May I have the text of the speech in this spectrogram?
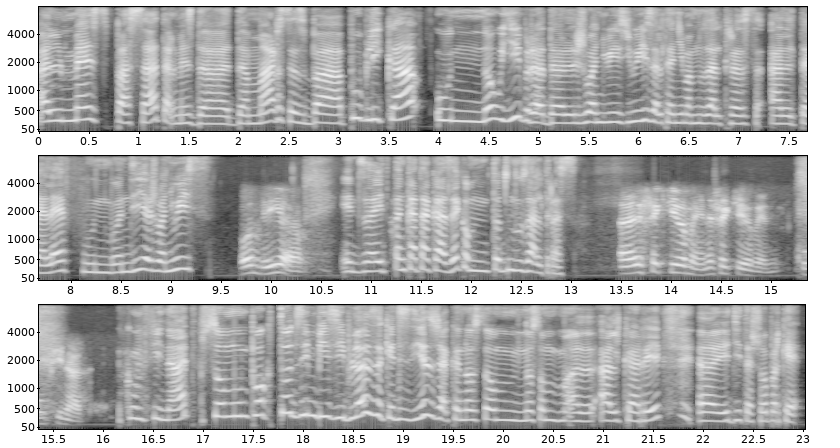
El mes passat, el mes de, de març, es va publicar un nou llibre del Joan Lluís Lluís. El tenim amb nosaltres al telèfon. Bon dia, Joan Lluís. Bon dia. Ets, ets tancat a casa, eh? com tots nosaltres. Uh, efectivament, efectivament. Confinat. Confinat. Som un poc tots invisibles aquests dies, ja que no som, no som al, al carrer. Uh, he dit això perquè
